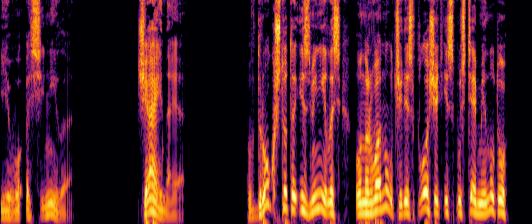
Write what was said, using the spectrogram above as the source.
его осенило. Чайная! Вдруг что-то изменилось. Он рванул через площадь и спустя минуту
